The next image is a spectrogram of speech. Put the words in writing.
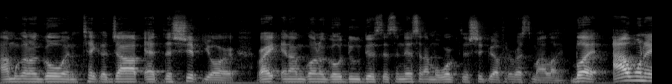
I'm gonna go and take a job at the shipyard, right? And I'm gonna go do this, this, and this, and I'm gonna work the shipyard for the rest of my life. But I want to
